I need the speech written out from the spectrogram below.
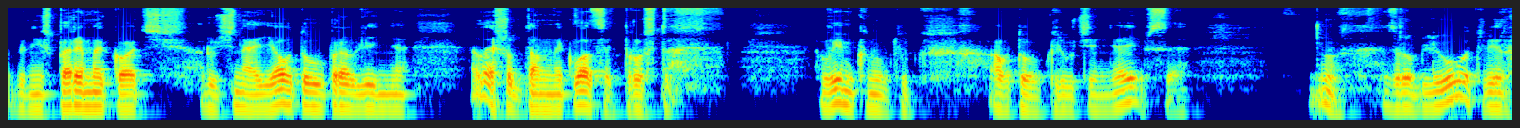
ніж перемикач ручне і автоуправління. Але щоб там не клацать, просто вимкнув тут автовключення і все. Ну, зроблю отвір,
